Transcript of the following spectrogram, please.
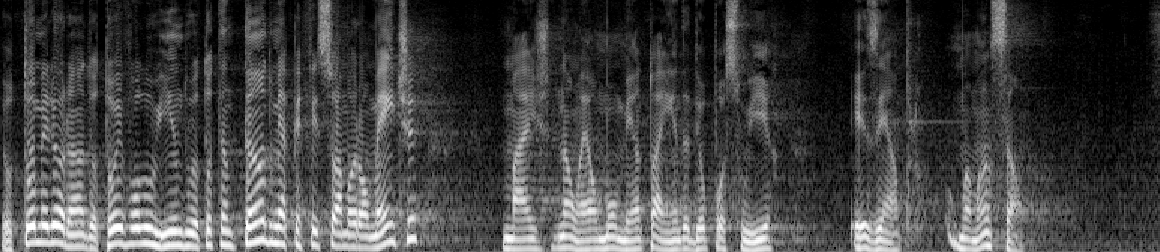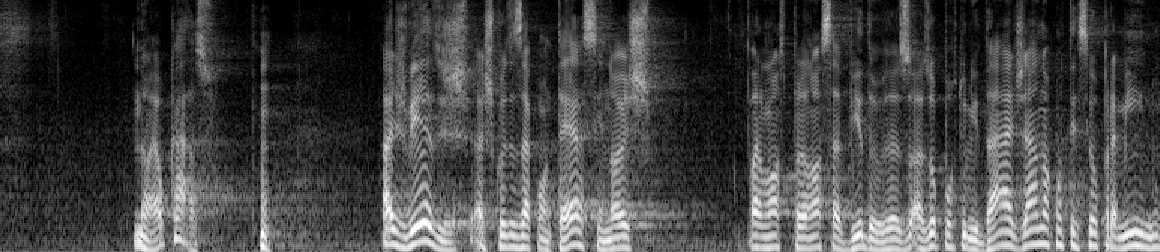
eu estou melhorando, eu estou evoluindo, eu estou tentando me aperfeiçoar moralmente, mas não é o momento ainda de eu possuir exemplo uma mansão. Não é o caso. Às vezes as coisas acontecem, nós, para, nós, para a nossa vida, as, as oportunidades, ah, não aconteceu para mim. Não,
